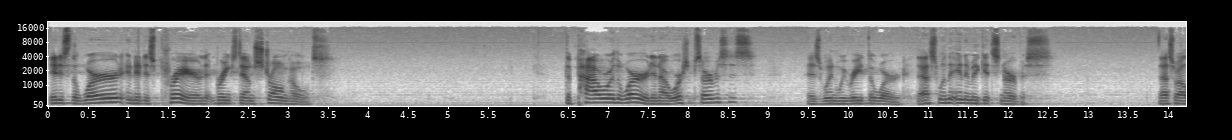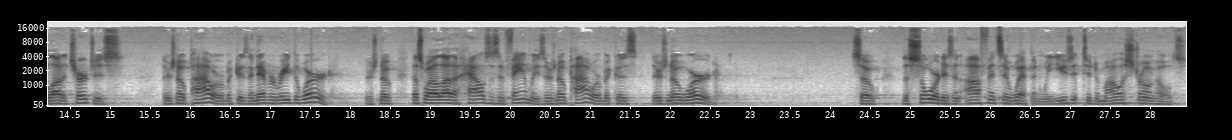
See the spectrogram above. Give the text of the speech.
It is the Word and it is prayer that brings down strongholds. The power of the Word in our worship services is when we read the Word. That's when the enemy gets nervous. That's why a lot of churches, there's no power because they never read the Word. There's no, that's why a lot of houses and families, there's no power because there's no Word. So, the sword is an offensive weapon. We use it to demolish strongholds.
